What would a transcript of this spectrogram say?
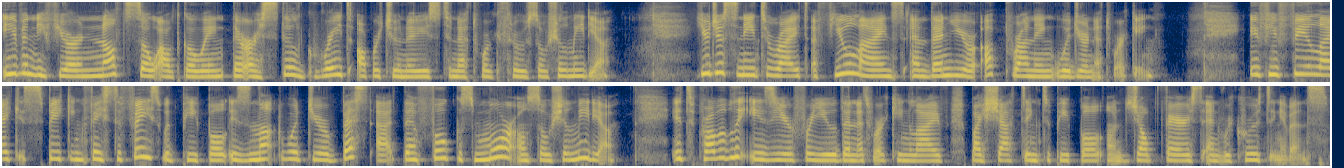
even if you are not so outgoing, there are still great opportunities to network through social media. You just need to write a few lines and then you're up running with your networking. If you feel like speaking face to face with people is not what you're best at, then focus more on social media. It's probably easier for you than networking live by chatting to people on job fairs and recruiting events.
